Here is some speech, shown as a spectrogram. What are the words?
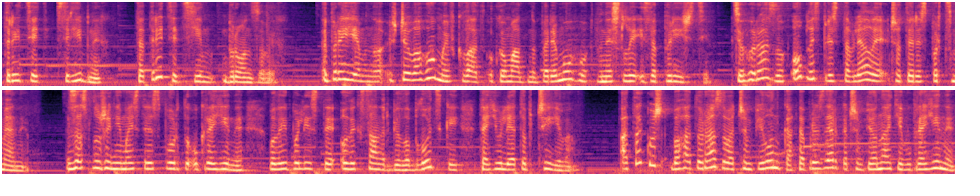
30 срібних та 37 бронзових. Приємно, що вагомий вклад у командну перемогу внесли і запоріжці. Цього разу область представляли чотири спортсмени. Заслужені майстри спорту України, волейболісти Олександр Білоблоцький та Юлія Топчиєва. А також багаторазова чемпіонка та призерка чемпіонатів України,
